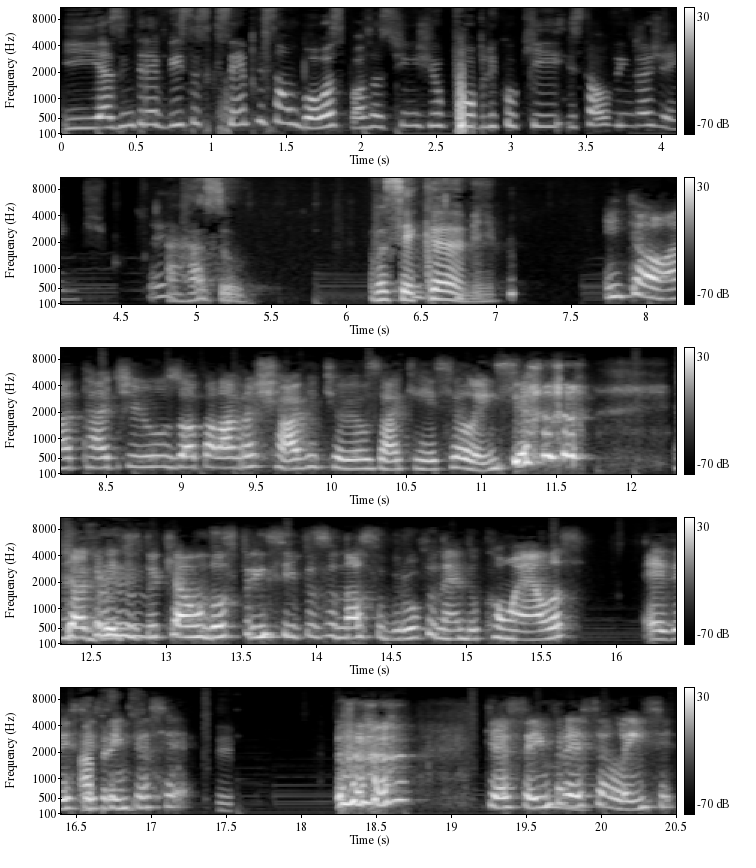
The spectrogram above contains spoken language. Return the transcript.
e as entrevistas que sempre são boas possam atingir o público que está ouvindo a gente. É Arrasou. Você, Cami? Então, a Tati usou a palavra-chave que eu ia usar, que é excelência. que eu acredito que é um dos princípios do nosso grupo, né? Do Com Elas. É exercer Aprendi. sempre essa... que é sempre a excelência.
